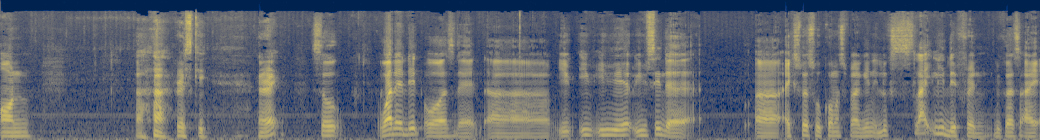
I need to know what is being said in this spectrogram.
on uh, risky. All right. So what I did was that uh, if, if you you see the uh, Xfers WooCommerce plugin, it looks slightly different because I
